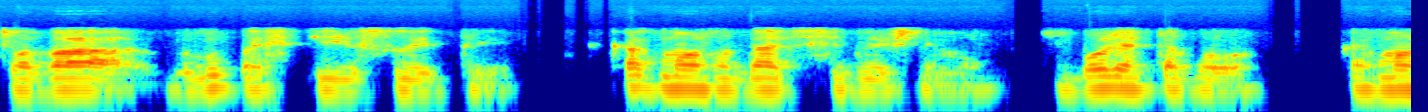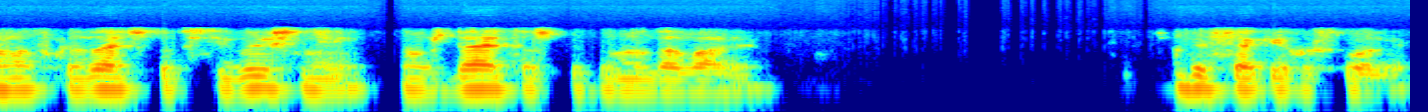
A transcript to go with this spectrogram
слова глупости и суеты. Как можно дать Всевышнему? Более того, как можно сказать, что Всевышний нуждается, чтобы ему давали? Без всяких условий.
